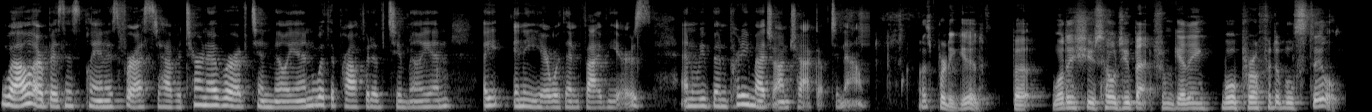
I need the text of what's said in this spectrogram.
Well, our business plan is for us to have a turnover of 10 million with a profit of 2 million in a year within 5 years, and we've been pretty much on track up to now. That's pretty good. But what issues hold you back from getting more profitable still?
